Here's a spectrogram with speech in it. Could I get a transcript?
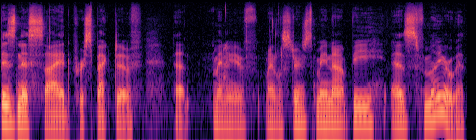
business side perspective that many of my listeners may not be as familiar with.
